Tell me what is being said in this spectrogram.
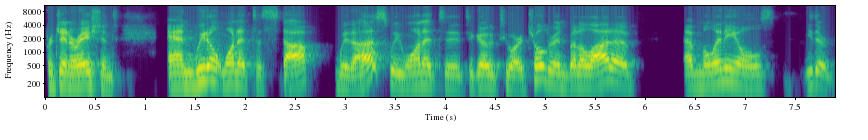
for generations. And we don't want it to stop with us. We want it to, to go to our children. But a lot of, of millennials either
